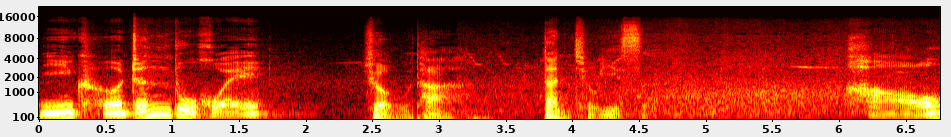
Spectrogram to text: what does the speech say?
你可真不悔？若无他，但求一死。好，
